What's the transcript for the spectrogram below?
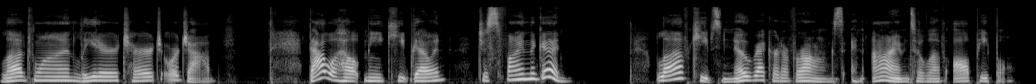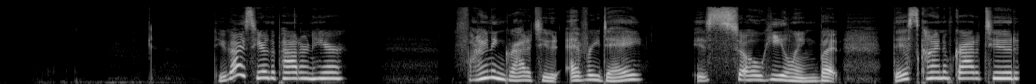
loved one, leader, church, or job. That will help me keep going. Just find the good. Love keeps no record of wrongs, and I'm to love all people. Do you guys hear the pattern here? Finding gratitude every day is so healing, but this kind of gratitude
